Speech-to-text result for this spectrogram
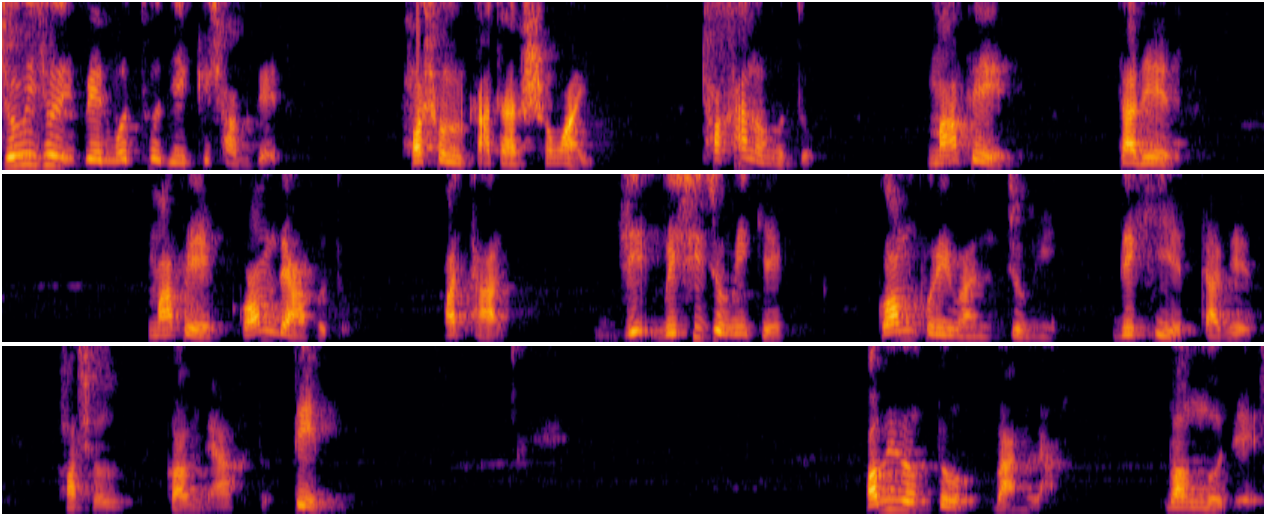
জমি জরিপের মধ্য দিয়ে কৃষকদের ফসল কাটার সময় ঠকানো হতো। মাপে তাদের, মাপে কম দেওয়া হতো। অর্থাৎ যে বেশি জমিকে কম পরিমাণ জমি দেখিয়ে তাদের ফসল কম দেওয়া হতো তিন, অবিভক্ত বাংলা, বঙ্গদেশ,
